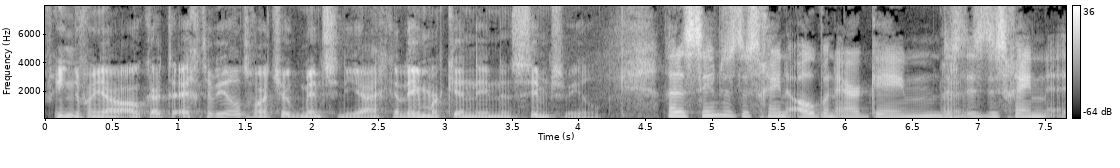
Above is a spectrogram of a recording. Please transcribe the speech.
vrienden van jou ook uit de echte wereld? Of had je ook mensen die je eigenlijk alleen maar kende in een Sims-wereld? Nou, de Sims is dus geen open-air game. Dus het is dus geen... eh,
